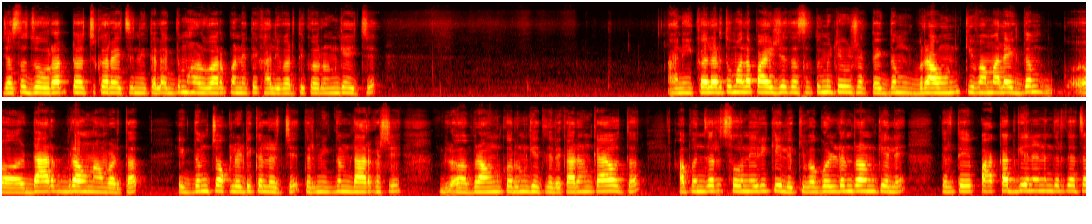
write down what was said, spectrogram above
जास्त जोरात टच करायचं नाही त्याला एकदम हळुवारपणे ते खालीवरती करून घ्यायचे. आणि कलर तुम्हाला पाहिजे तसं तुम्ही ठेवू शकता. एकदम ब्राऊन किंवा मला एकदम डार्क ब्राऊन आवडतात. एकदम चॉकलेटी कलरचे तर मी एकदम डार्क असे ब्राऊन करून घेतलेले. कारण काय होतं आपण जर सोनेरी केले किंवा गोल्डन ब्राऊन केले तर ते पाकात गेल्यानंतर त्याचा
